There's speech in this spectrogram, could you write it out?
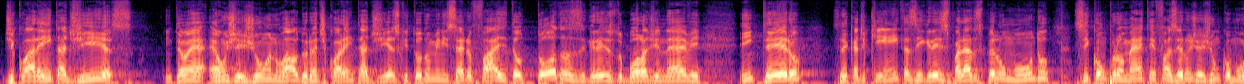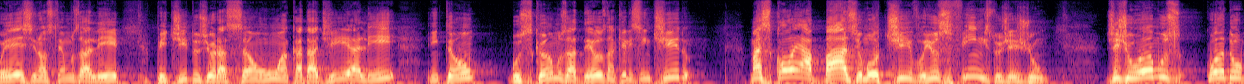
de 40 dias. Então é, é, um jejum anual durante 40 dias que todo o ministério faz. Então todas as igrejas do Bola de Neve inteiro, cerca de 500 igrejas espalhadas pelo mundo, se comprometem a fazer um jejum como esse. Nós temos ali pedidos de oração, um a cada dia ali. Então buscamos a Deus naquele sentido. Mas qual é a base, o motivo e os fins do jejum? Jejuamos quando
